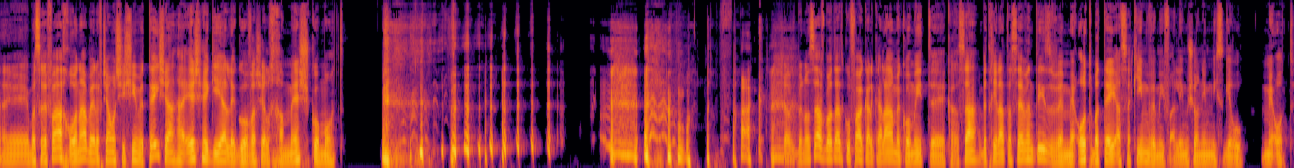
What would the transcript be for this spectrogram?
אה, בשרפה האחרונה ב-1969, האש הגיעה לגובה של חמש קומות. עכשיו, בנוסף, באותה תקופה הכלכלה המקומית אה, קרסה בתחילת ה-70's, ומאות בתי עסקים ומפעלים שונים נסגרו. מאות.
